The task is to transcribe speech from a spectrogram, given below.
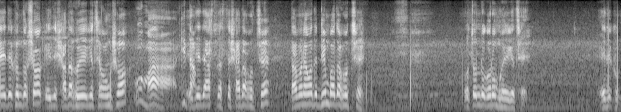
এই দেখুন দর্শক এই যে সাদা হয়ে গেছে অংশ। ও মা কি এই যে আস্তে আস্তে সাদা হচ্ছে তার মানে আমাদের ডিম ভাজা হচ্ছে। প্রচণ্ড গরম হয়ে গেছে। এই দেখুন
